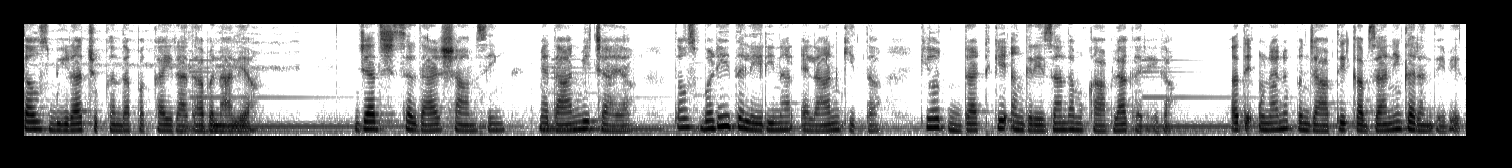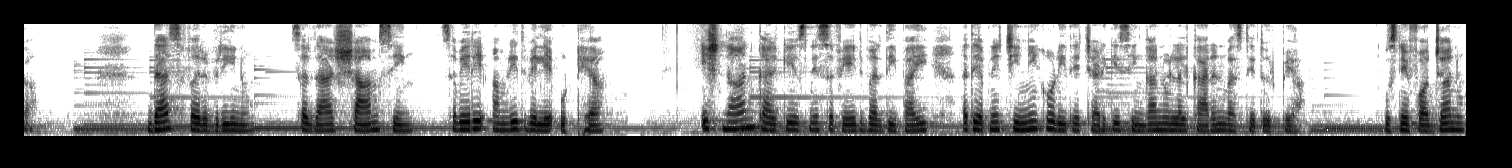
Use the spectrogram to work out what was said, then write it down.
ਤਾਂ ਉਸ ਬੀੜਾ ਚੁੱਕਣ ਦਾ ਪੱਕਾ ਇਰਾਦਾ ਬਣਾ ਲਿਆ। ਜਦ ਸਰਦਾਰ ਸ਼ਾਮ ਸਿੰਘ ਮੈਦਾਨ ਵਿੱਚ ਆਇਆ, ਤਾਂ ਉਸ ਬੜੀ ਦਲੇਰੀ ਨਾਲ ਐਲਾਨ ਕੀਤਾ ਕਿ ਉਹ ਡਟ ਕੇ ਅੰਗਰੇਜ਼ਾਂ ਦਾ ਮੁਕਾਬਲਾ ਕਰੇਗਾ ਅਤੇ ਉਹਨਾਂ ਨੂੰ ਪੰਜਾਬ ਤੇ ਕਬਜ਼ਾ ਨਹੀਂ ਕਰਨ ਦੇਵੇਗਾ। 10 ਫਰਵਰੀ ਨੂੰ ਸਰਦਾਰ ਸ਼ਾਮ ਸਿੰਘ ਸਵੇਰੇ ਅੰਮ੍ਰਿਤ ਵੇਲੇ ਉੱਠਿਆ ਇਸ਼ਨਾਨ ਕਰਕੇ ਉਸਨੇ ਸਫੇਦ ਵਰਦੀ ਪਾਈ ਅਤੇ ਆਪਣੇ ਚੀਨੀ ਘੋੜੀ ਤੇ ਚੜ ਕੇ ਸਿੰਘਾਂ ਨੂੰ ਲਲਕਾਰਨ ਵਾਸਤੇ ਤੁਰ ਪਿਆ। ਉਸਨੇ ਫੌਜਾਂ ਨੂੰ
